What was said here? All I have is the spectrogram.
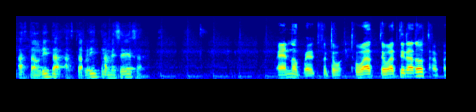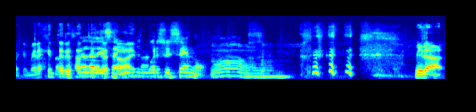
hasta ahorita, hasta ahorita me sé esa. Bueno, pues, pues te, voy a, te, voy a, tirar otra para que mires qué interesante. La desayuno, almuerzo y seno. Mira,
